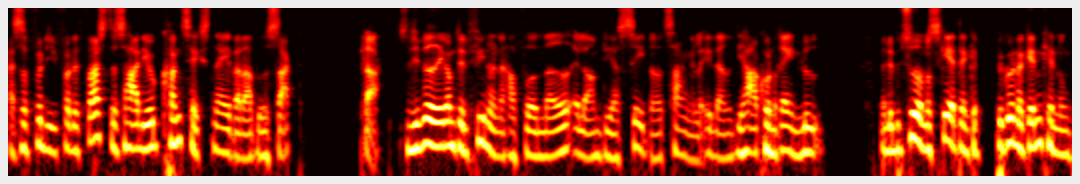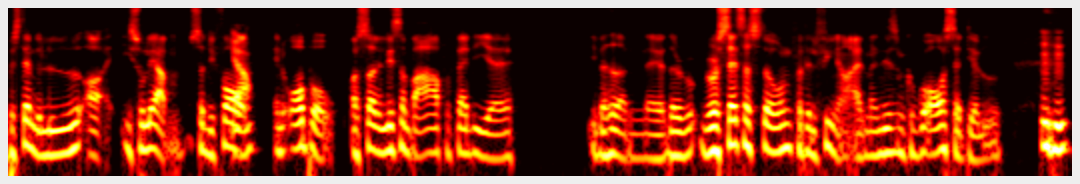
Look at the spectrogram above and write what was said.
Altså fordi for det første, så har de jo ikke konteksten af, hvad der er blevet sagt. Klart. Så de ved ikke, om delfinerne har fået mad, eller om de har set noget tang eller et eller andet. De har kun ren lyd. Men det betyder måske, at den kan begynde at genkende nogle bestemte lyde og isolere dem, så de får Ja. en ordbog, og så er det ligesom bare at få fat i, uh, i hvad hedder den, uh, The Rosetta Stone for delfiner, at man ligesom kunne gå oversætte de her lyde. Mhm.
